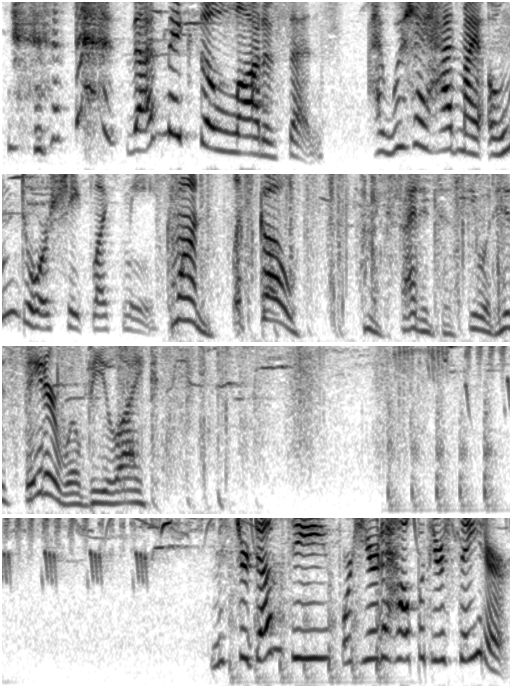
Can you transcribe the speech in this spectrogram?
that makes a lot of sense. I wish I had my own door shaped like me. Come on, let's go. I'm excited to see what his Seder will be like. Mr. Dumpty, we're here to help with your Seder.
